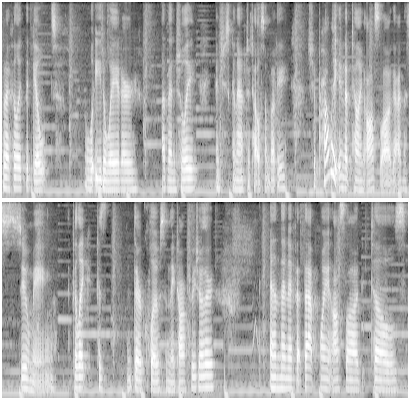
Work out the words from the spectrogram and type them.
but I feel like the guilt will eat away at her eventually and she's going to have to tell somebody. She'll probably end up telling Aslaug, I'm assuming. I feel like because they're close and they talk to each other. And then if at that point Aslaug tells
